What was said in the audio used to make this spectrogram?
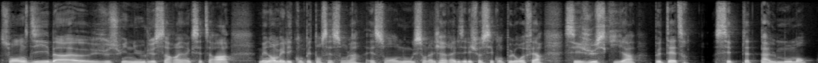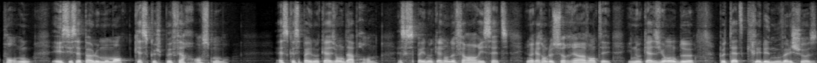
Soit on se dit, bah, euh, je suis nul, je sais rien, etc. Mais non, mais les compétences, elles sont là, elles sont en nous. Si on a déjà réalisé les choses, c'est qu'on peut le refaire. C'est juste qu'il y a peut-être, c'est peut-être pas le moment pour nous. Et si c'est pas le moment, qu'est-ce que je peux faire en ce moment? Est-ce que c'est pas une occasion d'apprendre? Est-ce que c'est pas une occasion de faire un reset? Une occasion de se réinventer? Une occasion de peut-être créer des nouvelles choses?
